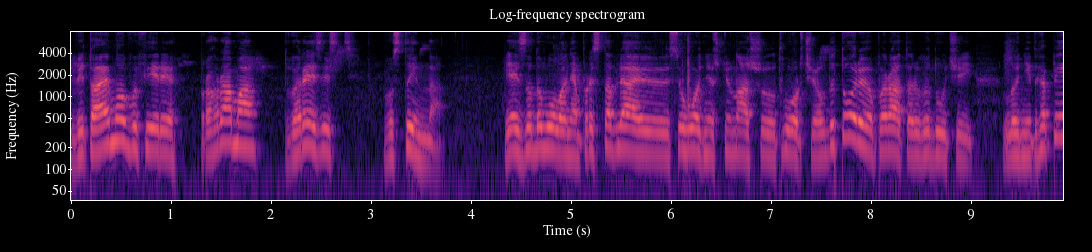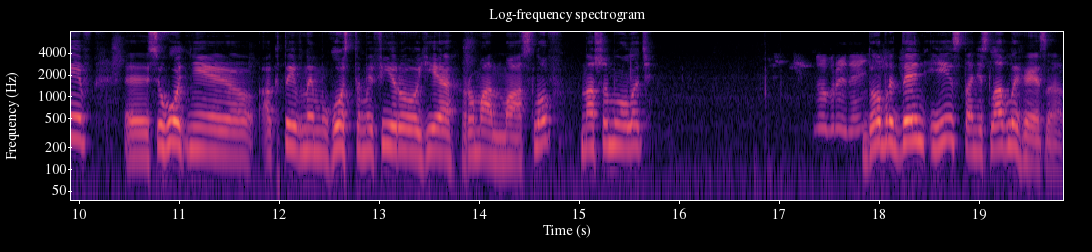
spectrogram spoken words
Вітаємо в ефірі. Програма Тверезість гостинна. Я із задоволенням представляю сьогоднішню нашу творчу аудиторію, оператор і ведучий Леонід Гапєєв. Е, Сьогодні активним гостем ефіру є Роман Маслов, наша молодь. Добрий день. Добрий день і Станіслав Легеза.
